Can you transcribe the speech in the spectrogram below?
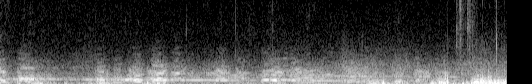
the path of the Elkhart County Forest Union System.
